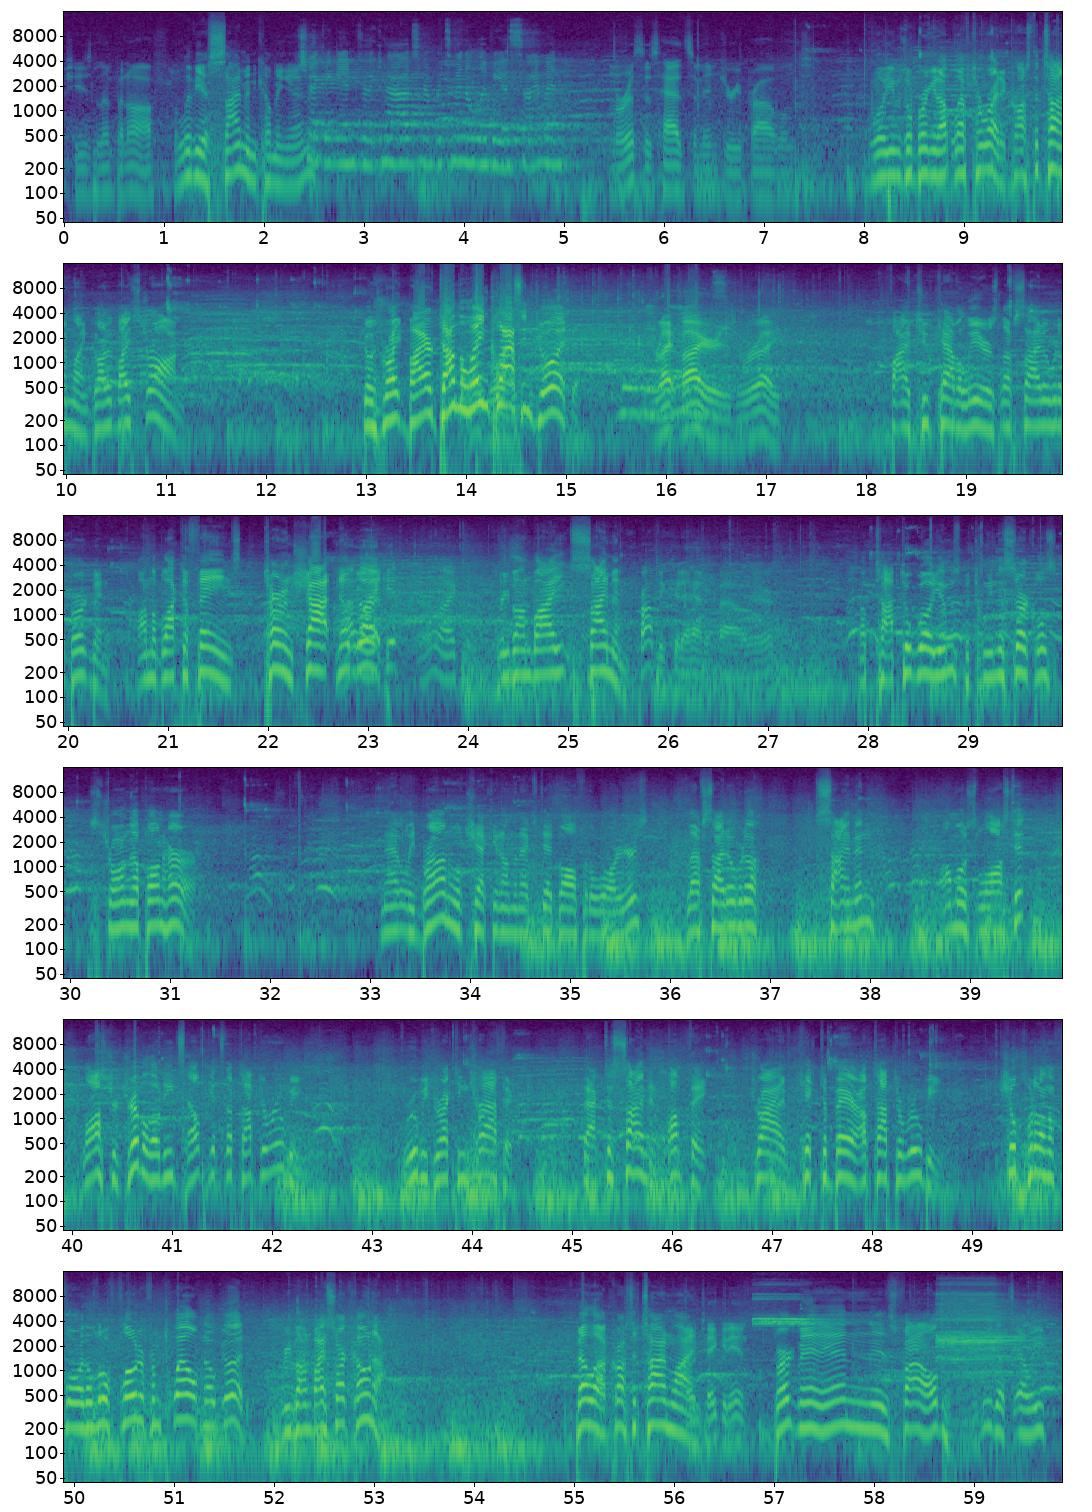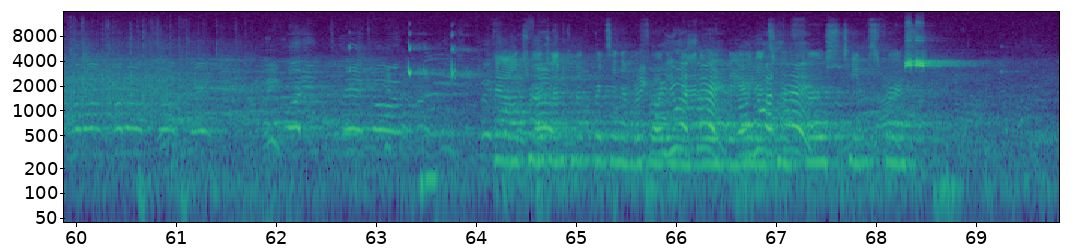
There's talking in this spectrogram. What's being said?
She's limping off. Olivia Simon coming in. Checking in for the Cavs, number 10, Olivia Simon. Marissa's had some injury problems. Williams will bring it up left to right across the timeline, guarded by Strong. Goes right by her, down the lane, glass and good. Right by her is right. 5 2 Cavaliers, left side over to Bergman. On the block to Faines. Turn, shot, no I good. like it. I like it. Rebound by Simon. Probably could have had a foul there. Up top to Williams, between the circles. Strong up on her. Natalie Brown will check in on the next dead ball for the Warriors. Left side over to Simon. Almost lost it. Lost her dribble, though, needs help. Gets it up top to Ruby. Ruby directing traffic. Back to Simon. Pump fake. Drive. Kick to Bear. Up top to Ruby. She'll put it on the floor. The little floater from 12. No good. Rebound by Sarcona. Bella across the timeline. Take it in. Bergman in is fouled. I believe that's Ellie. Foul charge on Cuthbertson, number 40, Natalie Bear. That's her first, team's first.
